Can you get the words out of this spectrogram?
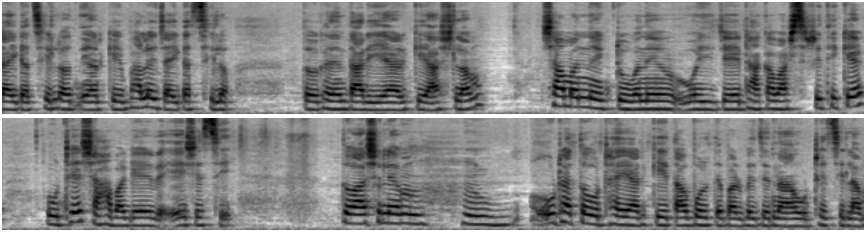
জায়গা ছিল আর কি, ভালোই জায়গা ছিল। তো ওখানে দাঁড়িয়ে আর কি আসলাম। সামান্য একটু মানে ওই যে ঢাকা ভার্সিটি থেকে উঠে শাহবাগের এসেছি। তো আসলে ওঠা তো ওঠাই আর কি, তাও বলতে পারবে যে না, উঠেছিলাম।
